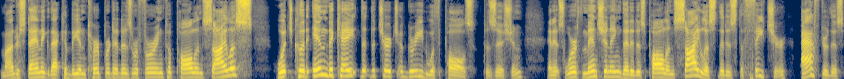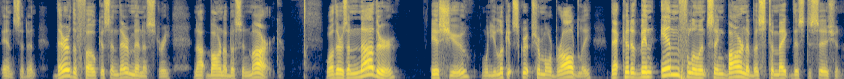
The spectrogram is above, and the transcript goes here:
My understanding that could be interpreted as referring to Paul and Silas which could indicate that the church agreed with Paul's position. And it's worth mentioning that it is Paul and Silas that is the feature after this incident. They're the focus in their ministry, not Barnabas and Mark. Well, there's another issue when you look at Scripture more broadly that could have been influencing Barnabas to make this decision.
